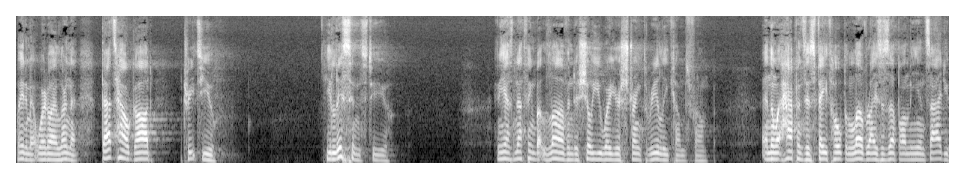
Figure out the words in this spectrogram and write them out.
Wait a minute, where do I learn that? That's how God treats you. He listens to you. And He has nothing but love and to show you where your strength really comes from. And then what happens is faith, hope, and love rises up on the inside you,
